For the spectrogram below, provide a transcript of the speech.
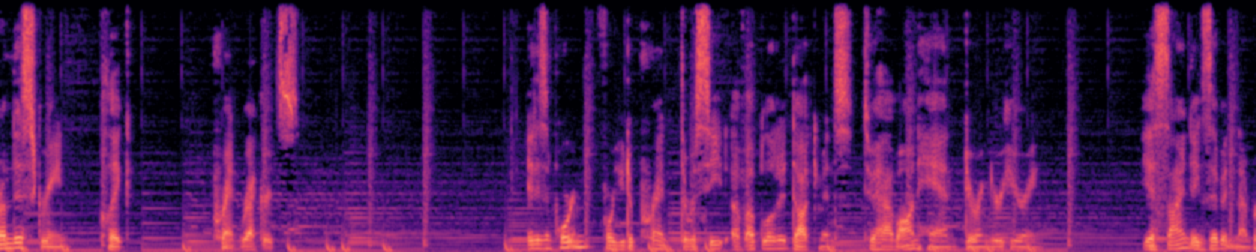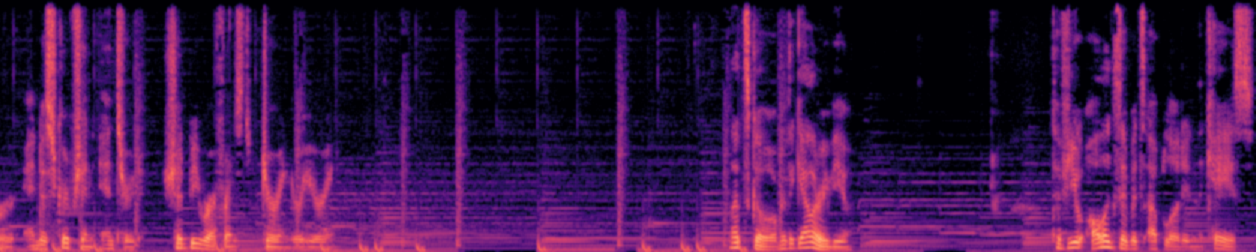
From this screen, click Print Records. It is important for you to print the receipt of uploaded documents to have on hand during your hearing. The assigned exhibit number and description entered should be referenced during your hearing. Let's go over the gallery view. To view all exhibits uploaded in the case,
